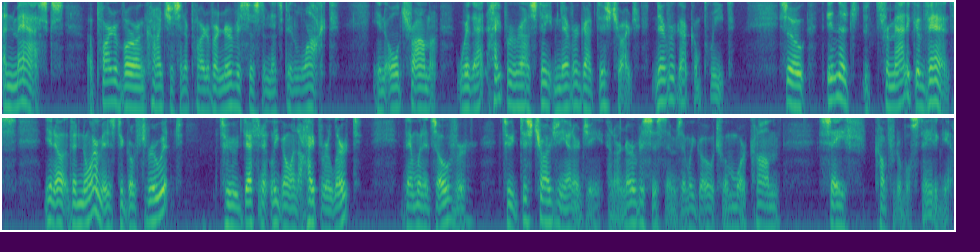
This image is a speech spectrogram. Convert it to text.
unmasks a part of our unconscious and a part of our nervous system that's been locked in old trauma, where that hyper aroused state never got discharged, never got complete. So in the, the traumatic events, you know, the norm is to go through it, to definitely go on a hyper alert. Then, when it's over, to discharge the energy and our nervous systems, and we go to a more calm, safe, comfortable state again.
